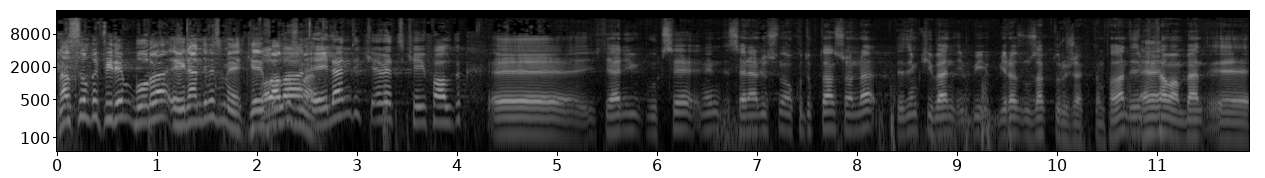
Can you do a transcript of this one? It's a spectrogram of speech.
Nasıldı film Buğra? Eğlendiniz mi? Keyif aldınız mı? Vallahi eğlendik, evet keyif aldık. Ee, yani Gupse'nin senaryosunu okuduktan sonra dedim ki ben bir, biraz uzak duracaktım falan. Dedim Evet. ki tamam ben e,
